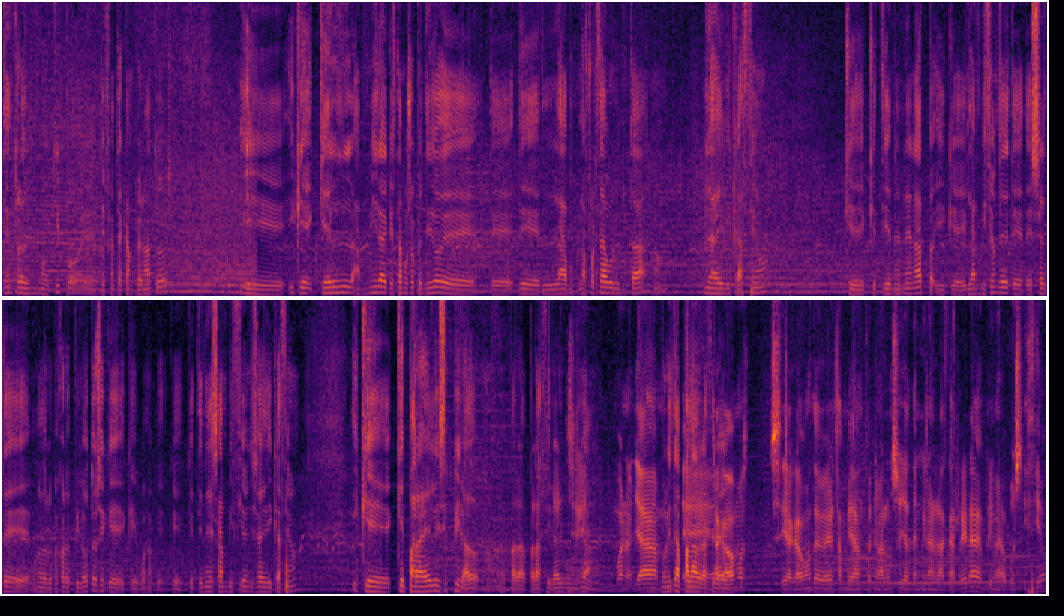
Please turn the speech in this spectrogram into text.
dentro del mismo equipo en diferentes campeonatos y, que, él admira que estamos sorprendidos de, la, fuerza de voluntad y la dedicación que, tiene Nena y que la ambición de, ser de uno de los mejores pilotos y que, bueno que, tiene esa ambición y esa dedicación y que, para él es inspirador para, para Cirar el Bueno, ya bonitas palabras. Eh, acabamos, sí, acabamos de ver también a Antonio Alonso ya terminar la carrera en primera posición.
